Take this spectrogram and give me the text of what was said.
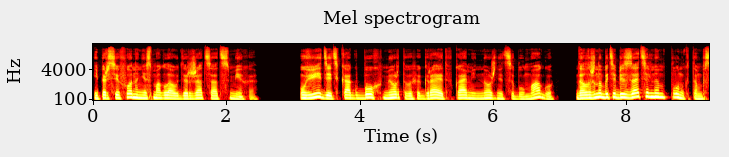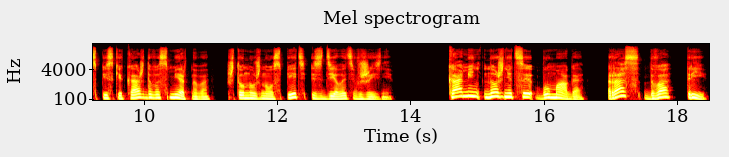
и Персефона не смогла удержаться от смеха. Увидеть, как бог мертвых играет в камень, ножницы, бумагу, должно быть обязательным пунктом в списке каждого смертного, что нужно успеть сделать в жизни. «Камень, ножницы, бумага. Раз, два, три»,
